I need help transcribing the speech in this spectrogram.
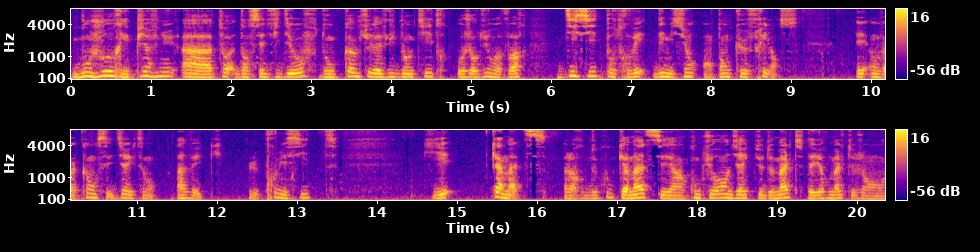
Bonjour et bienvenue à toi dans cette vidéo. Donc comme tu l'as vu dans le titre, aujourd'hui on va voir 10 sites pour trouver des missions en tant que freelance. Et on va commencer directement avec le premier site qui est Kamats. Alors du coup Kamats c'est un concurrent direct de Malte. D'ailleurs Malte j'en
